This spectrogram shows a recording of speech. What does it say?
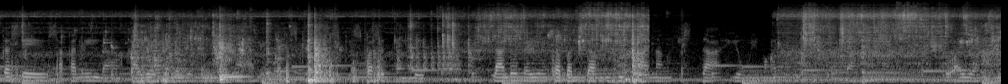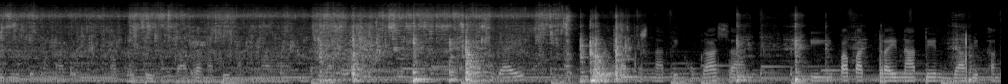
Kasi sa kanila, kaya nila yung mga ano, pa sa gilid. Lalo na yung sa bandang gitna ng isda, yung may mga dilis isda. So, ayan, linisin na natin yung mabuti. Basa natin ng mga Ayan guys, tapos natin hugasan. Ipapat dry natin gamit ang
